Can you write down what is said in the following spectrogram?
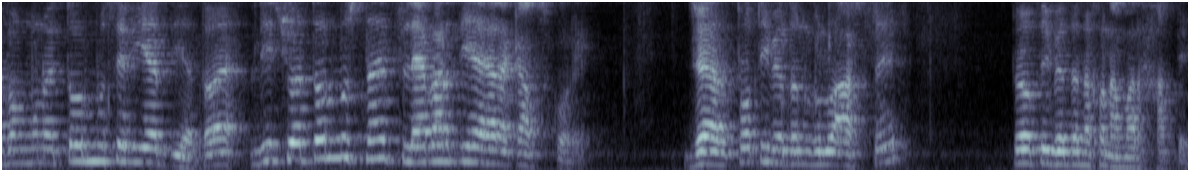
এবং মনে হয় তরমুজের ইয়ার দিয়া। তো লিচু আর তরমুজ নয় ফ্লেভার দিয়ে এরা কাজ করে। যার প্রতিবেদনগুলো আসছে, প্রতিবেদন এখন আমার হাতে।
